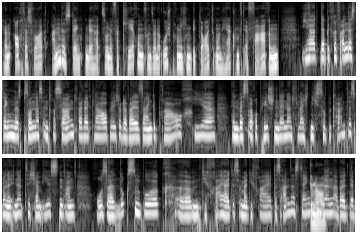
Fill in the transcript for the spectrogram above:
Ja, und auch das Wort Andersdenkende hat so eine Verkehrung von seiner ursprünglichen Bedeutung und Herkunft erfahren. Ja, der Begriff Andersdenkende ist besonders interessant, weil er, glaube ich, oder weil sein Gebrauch hier in westeuropäischen Ländern vielleicht nicht so bekannt ist. Man erinnert sich am ehesten an Rosa Luxemburg. Ähm, die Freiheit ist immer die Freiheit des Andersdenkenden, genau. aber der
